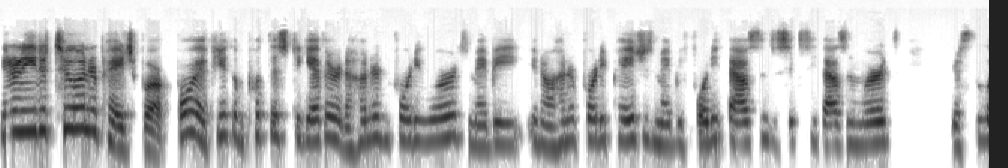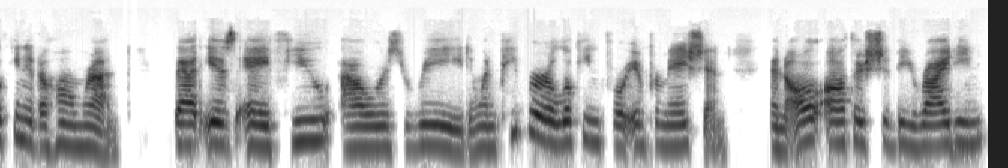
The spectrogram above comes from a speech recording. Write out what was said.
You don't need a 200 page book. Boy, if you can put this together in 140 words, maybe, you know, 140 pages, maybe 40,000 to 60,000 words, you're looking at a home run that is a few hours read. And when people are looking for information, and all authors should be writing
